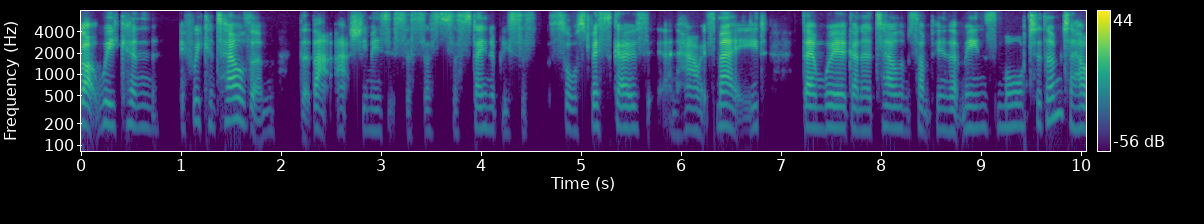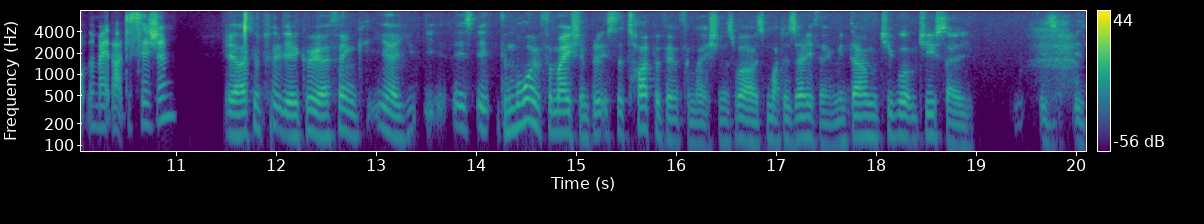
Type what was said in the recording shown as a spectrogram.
but we can if we can tell them that that actually means it's a sustainably sourced viscose and how it's made, then we're going to tell them something that means more to them to help them make that decision. Yeah, I completely agree. I think yeah, it's it, the more information, but it's the type of information as well as much as anything. I mean, Dan, what, you, what would you say? Is, is...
